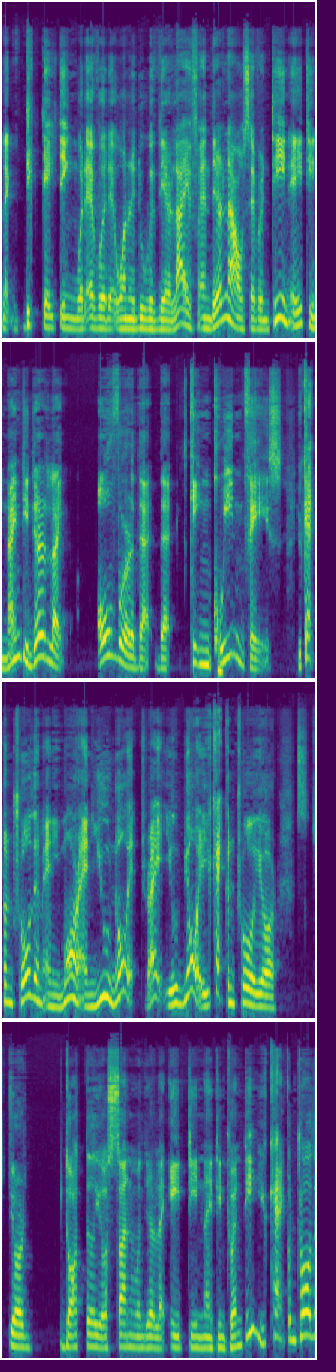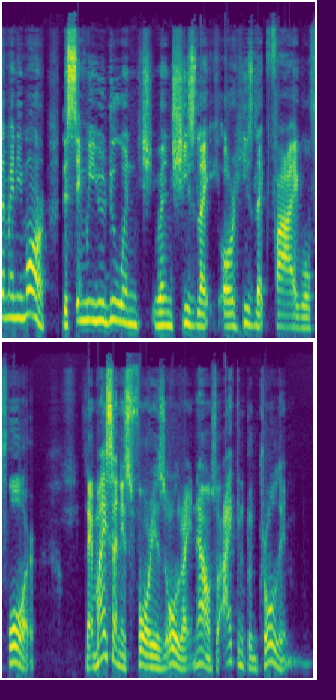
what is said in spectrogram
like dictating whatever they want to do with their life. And they're now 17 18 19 they're like over that that king queen phase. You can't control them anymore and you know it right? You know it. You can't control your your daughter your son when they're like 18 19 20 you can't control them anymore the same way you do when when she's like or he's like 5 or 4 like my son is four years old right now, so I can control him.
